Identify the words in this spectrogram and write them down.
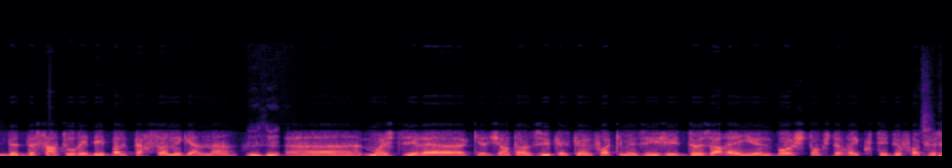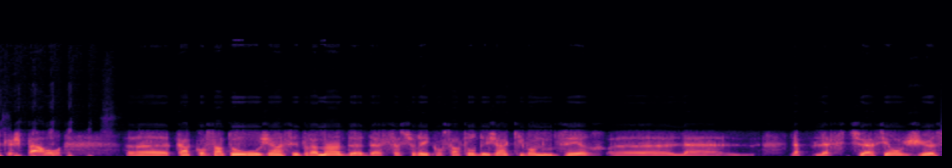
de, s'entourer des bonnes personnes également. Mm-hmm. Euh, moi, je dirais euh, que j'ai entendu quelqu'un une fois qui me dit j'ai deux oreilles et une bouche, donc je devrais écouter deux fois plus que je parle. Euh, quand on s'entoure aux gens, c'est vraiment de, s'assurer qu'on s'entoure des gens qui vont nous dire la, la, situation juste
